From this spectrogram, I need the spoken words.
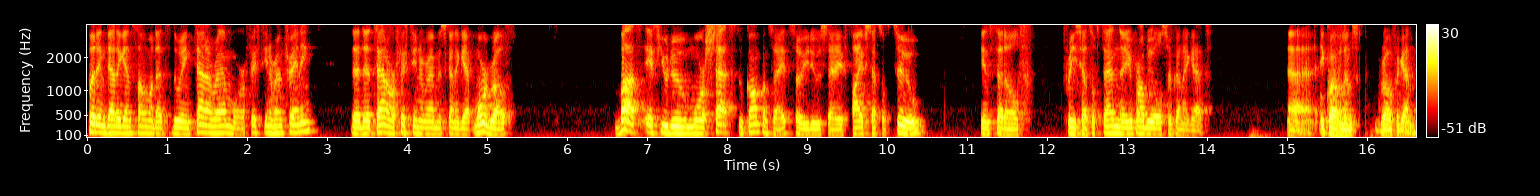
putting that against someone that's doing 10 RM or 15 RM training, then the 10 or 15 RM is going to get more growth. But if you do more sets to compensate, so you do say five sets of two instead of three sets of 10, then you're probably also going to get uh, equivalent growth again.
